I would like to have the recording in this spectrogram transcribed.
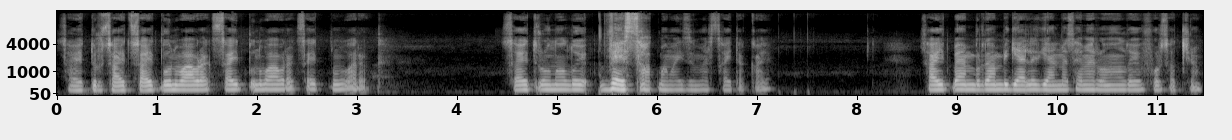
Sait dur Sait Sait bunu bana bırak. Sait bunu bana bırak. Sait bunu bana bırak. Sait Ronaldo'yu ve satmama izin ver Sait Akkay'a. Sait ben buradan bir gelir gelmez hemen Ronaldo'ya force atacağım.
